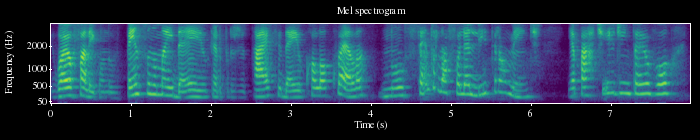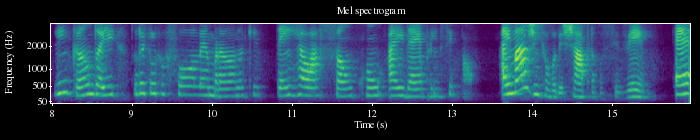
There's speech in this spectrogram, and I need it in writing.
Igual eu falei, quando eu penso numa ideia, eu quero projetar essa ideia, eu coloco ela no centro da folha literalmente. E a partir de então eu vou linkando aí tudo aquilo que eu for lembrando que tem relação com a ideia principal. A imagem que eu vou deixar para você ver é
